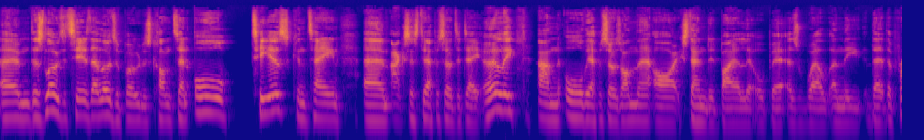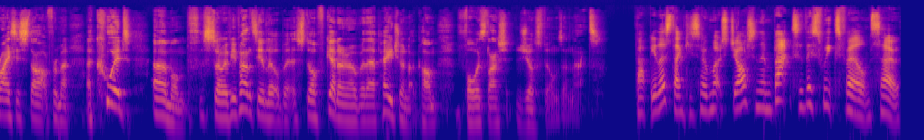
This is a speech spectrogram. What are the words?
Um, there's loads of tiers there, loads of bonus content, all tiers contain um, access to episodes a day early and all the episodes on there are extended by a little bit as well and the the, the prices start from a, a quid a month. So if you fancy a little bit of stuff get on over there patreon.com forward slash just films and that Fabulous. Thank you so much, Josh. And then back to this week's film. So,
